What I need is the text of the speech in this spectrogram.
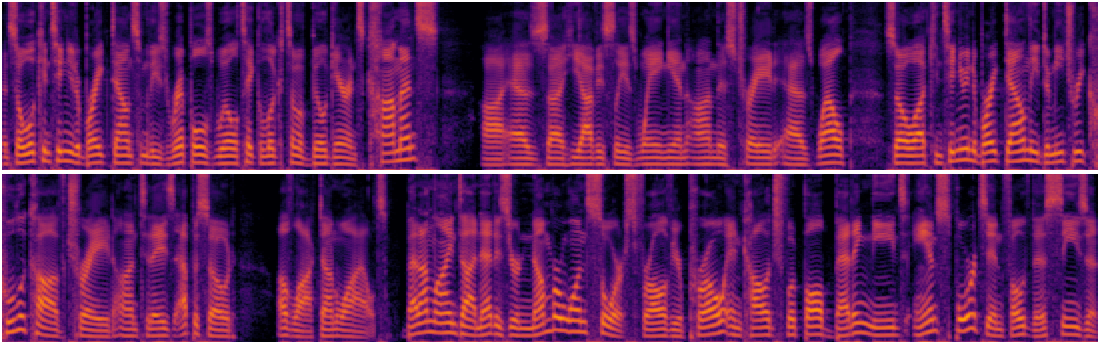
And so we'll continue to break down some of these ripples. We'll take a look at some of Bill Guerin's comments. Uh, as uh, he obviously is weighing in on this trade as well. So, uh, continuing to break down the Dmitry Kulikov trade on today's episode of Locked On Wild. BetOnline.net is your number one source for all of your pro and college football betting needs and sports info this season.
